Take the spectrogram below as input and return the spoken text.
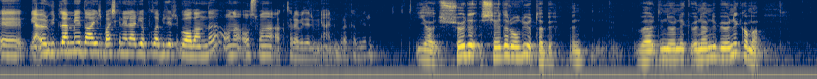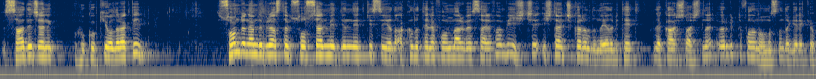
E, yani örgütlenmeye dair başka neler yapılabilir bu alanda ona Osman'a aktarabilirim yani bırakabilirim. Ya şöyle şeyler oluyor tabii. Yani verdiğin örnek önemli bir örnek ama sadece hani hukuki olarak değil Son dönemde biraz tabii sosyal medyanın etkisi ya da akıllı telefonlar vesaire falan bir işçi işten çıkarıldığında ya da bir tehditle karşılaştığında örgütlü falan olmasına da gerek yok.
